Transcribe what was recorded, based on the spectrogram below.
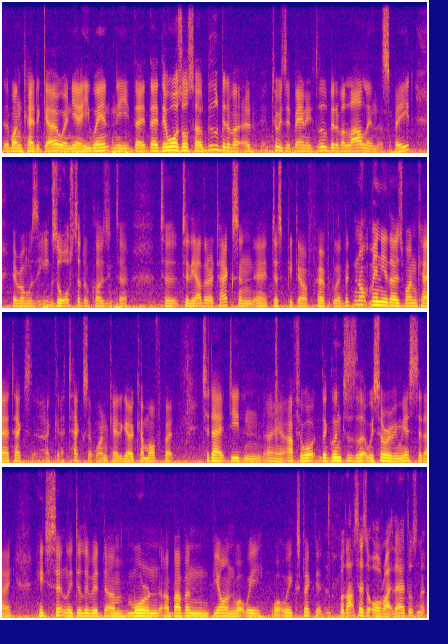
the 1K to go, and yeah, he went, and he they, they, there was also a little bit of a, a to his advantage, a little bit of a lull in the speed. Everyone was exhausted of closing to to, to the other attacks, and uh, it just picked off perfectly. But not many of those 1K attacks uh, attacks at 1K to go come off, but today it did, and uh, after what the glimpses that we saw of him yesterday, he certainly delivered um, more and above and beyond what we what we expected. But that says it all right there, doesn't it?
